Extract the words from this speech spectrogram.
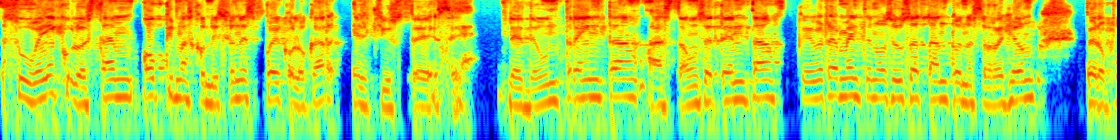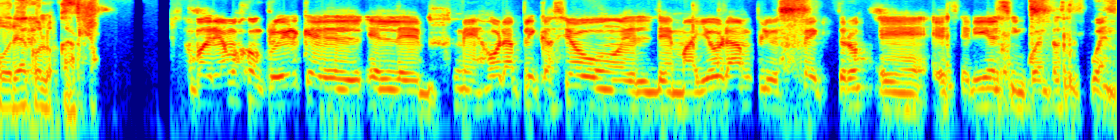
su vehículo está en óptimas condiciones, puede colocar el que usted desee, desde un 30 hasta un 70, que realmente no se usa tanto en nuestra región, pero podría colocarlo. Podríamos concluir que el, de mejor aplicación, el de mayor amplio espectro, eh, sería el 50-50.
